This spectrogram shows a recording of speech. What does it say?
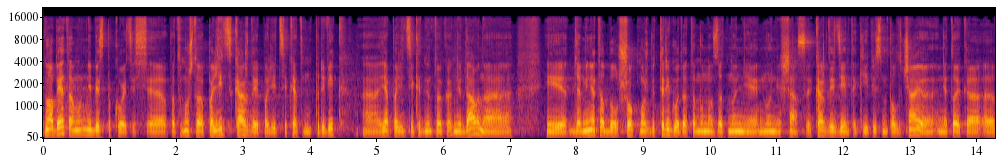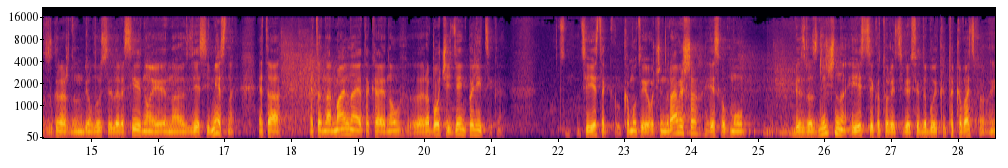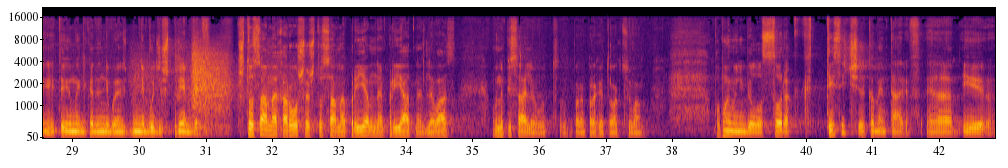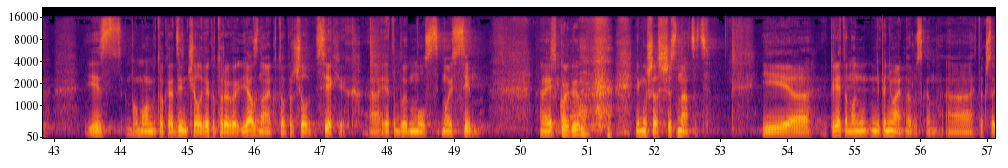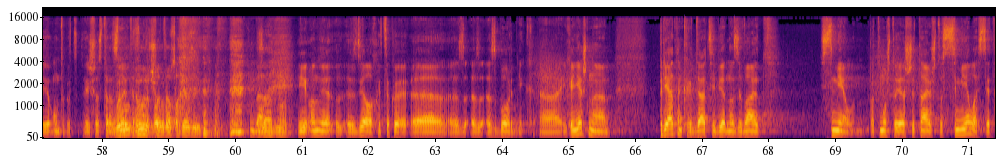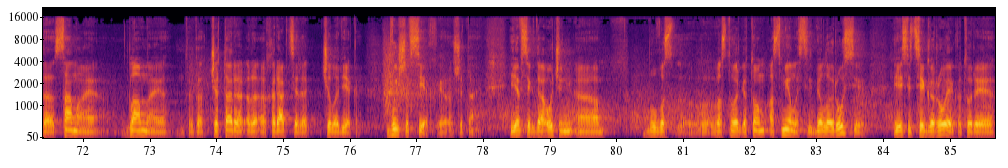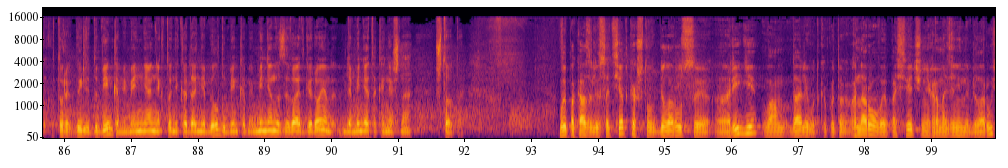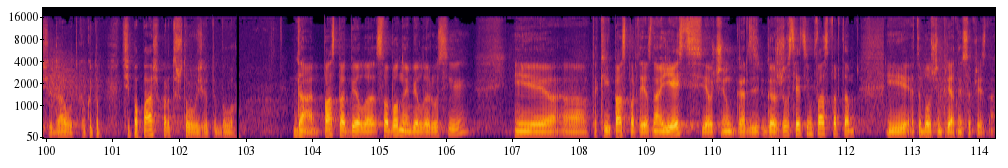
Ну, об этом не беспокойтесь, э, потому что полиц, каждый политик к этому привык. Э, я политик не только недавно, и для меня это был шок, может быть, три года тому назад, но не, но не сейчас. И каждый день такие письма получаю, не только э, с граждан Беларуси и России, но и на, здесь и местных. Это, это нормальная такая, ну, рабочий день политика. Есть кому ты очень нравишься, есть кому безразлично, и есть те, которые тебя всегда будут критиковать, и ты им никогда не будешь, приемлять. Что самое хорошее, что самое приемное, приятное для вас вы написали вот про, про эту акцию вам? По-моему, не было 40 тысяч комментариев. Э, и есть, по-моему, только один человек, который я знаю, кто прочел всех их. Э, это был мой сын. Э, Сколько ему? Ему сейчас 16. И э, при этом он не понимает на русском. Э, так что он только еще с транслайтером Вы, работал. русский язык да. заодно. И он мне сделал хоть такой э, сборник. Э, и, конечно, приятно, когда тебя называют смелым. Потому что я считаю, что смелость – это самая главная тогда, черта характера человека. Выше всех, я считаю. И я всегда очень... Э, был в восторге о том, о смелости Беларуси, если те герои, которые, которых были дубинками, меня никто никогда не был дубинками, меня называют героем, для меня это, конечно, что-то. Вы показывали в соцсетках, что белорусы э, Риги вам дали вот какое-то гоноровое посвящение громадянина Беларуси, да, вот какой-то типа паспорт, что у вас это было? Да, паспорт Бело, свободной Белоруссии, и э, такие паспорты, я знаю, есть. Я очень горжусь этим паспортом. И это был очень приятный сюрприз, да.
